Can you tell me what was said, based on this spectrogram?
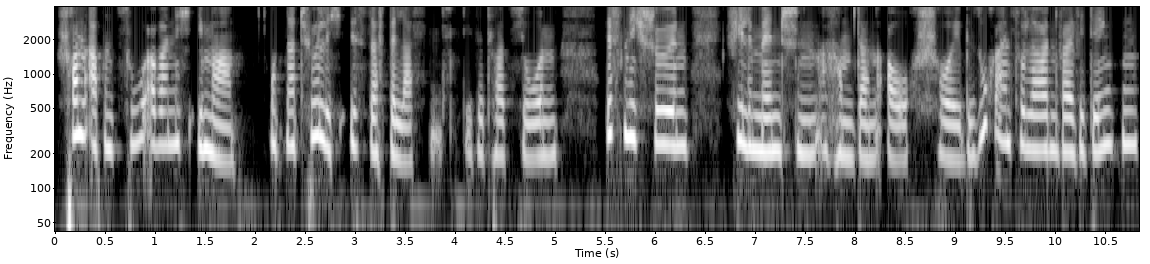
schon ab und zu, aber nicht immer. Und natürlich ist das belastend, die Situation, ist nicht schön. Viele Menschen haben dann auch Scheu, Besuch einzuladen, weil sie denken,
